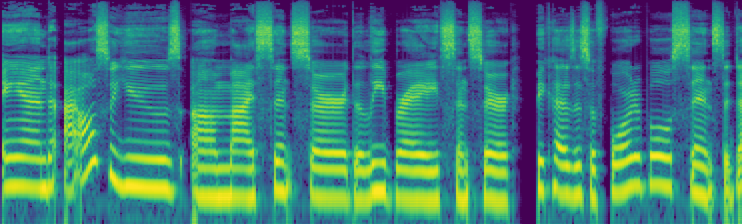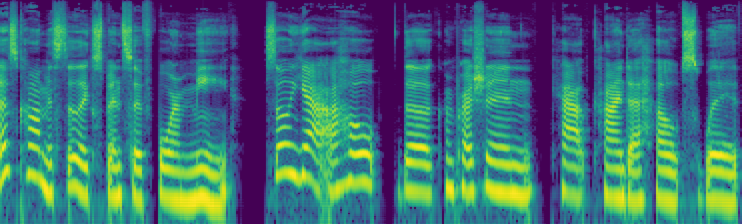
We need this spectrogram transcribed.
And I also use um, my sensor, the Libre sensor, because it's affordable since the Dexcom is still expensive for me. So, yeah, I hope the compression cap kind of helps with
